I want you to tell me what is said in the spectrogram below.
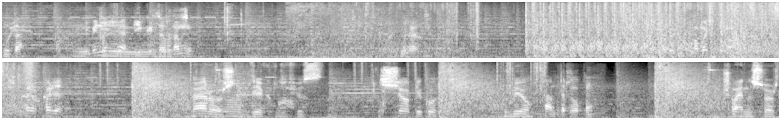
Ну да. Тебе нельзя пикать одному. Блядь. Хорош, где дефьюз? Еще бегут. Убил. Там ты толкнул. Майнус шорт.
